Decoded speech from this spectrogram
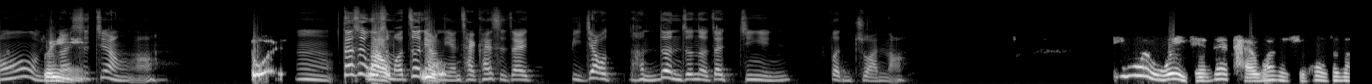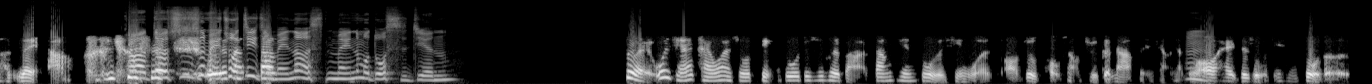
哦，所以原来是这样啊。对，嗯，但是为什么这两年才开始在比较很认真的在经营粉砖呢？因为我以前在台湾的时候真的很累啊，啊，对，是是没错，记者没那没那么多时间。对，我以前在台湾的时候，顶多就是会把当天做的新闻哦，就 po 上去跟大家分享一下，说、嗯、哦嘿，这是我今天做的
